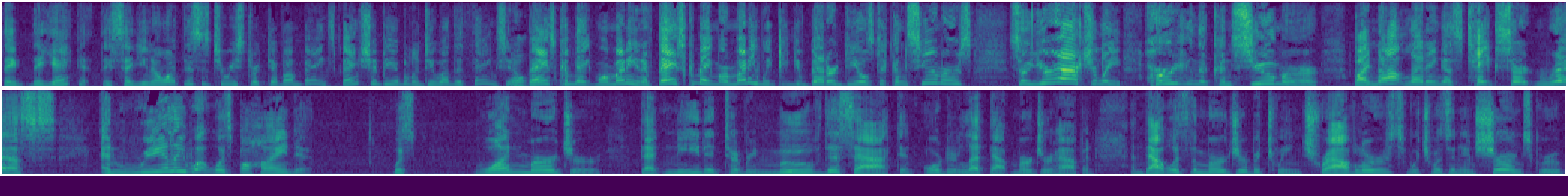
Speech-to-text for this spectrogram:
they they yanked it. They said, you know what, this is too restrictive on banks. Banks should be able to do other things. You know, Well- banks can make more money, and if banks can make more money, we can give better deals to consumers. So you're actually hurting the consumer by not letting us take certain risks. And really, what was behind it was one merger that needed to remove this act in order to let that merger happen. And that was the merger between Travelers, which was an insurance group,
